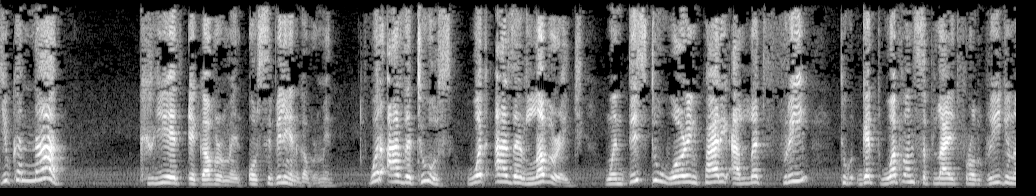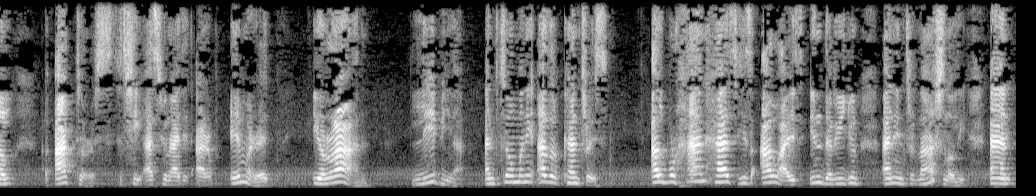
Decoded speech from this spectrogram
you cannot create a government or civilian government? What are the tools? What are the leverage when these two warring parties are let free to get weapons supplied from regional actors, such as United Arab Emirates, Iran, Libya, and so many other countries. Al-Burhan has his allies in the region and internationally, and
